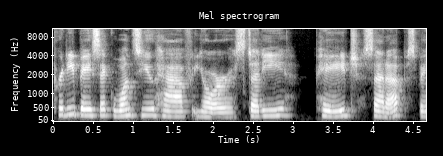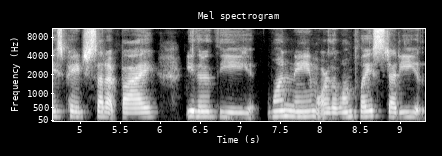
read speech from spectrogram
pretty basic. Once you have your study page set up, space page set up by either the one name or the one place study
